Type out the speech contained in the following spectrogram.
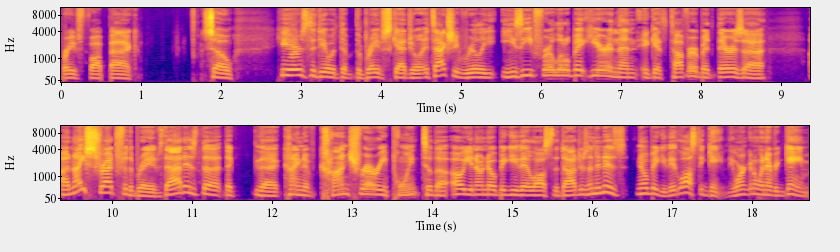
Braves fought back. So here's the deal with the, the Braves schedule. It's actually really easy for a little bit here, and then it gets tougher. But there's a a nice stretch for the Braves. That is the the the kind of contrary point to the oh you know no biggie they lost the Dodgers. And it is no biggie. They lost a game. They weren't going to win every game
